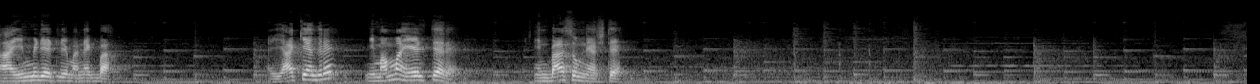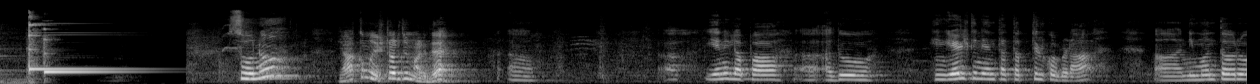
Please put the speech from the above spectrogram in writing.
ಹಾಂ ಇಮ್ಮಿಡಿಯೇಟ್ಲಿ ಮನೆಗೆ ಬಾ. ಯಾಕೆ ಅಂದರೆ ನಿಮ್ಮಮ್ಮ ಹೇಳ್ತಾರೆ. ನಿನ್ನ ಬಾ ಸುಮ್ಮನೆ ಅಷ್ಟೇ. ಸೋನು? ಯಾಕಮ್ಮ ಎಷ್ಟು ಅರ್ಜಿ ಮಾಡಿದೆ? ಏನಿಲ್ಲಪ್ಪ ಅದು ಹಿಂಗೆ ಹೇಳ್ತೀನಿ ಅಂತ ತಪ್ಪು ತಿಳ್ಕೊಬೇಡ. ನಿಮ್ಮಂಥವ್ರು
